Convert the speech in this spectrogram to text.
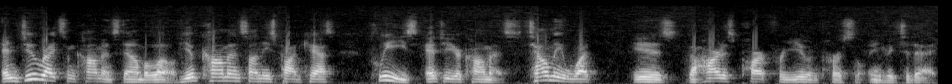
And do write some comments down below. If you have comments on these podcasts, please enter your comments. Tell me what is the hardest part for you in personal injury today.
